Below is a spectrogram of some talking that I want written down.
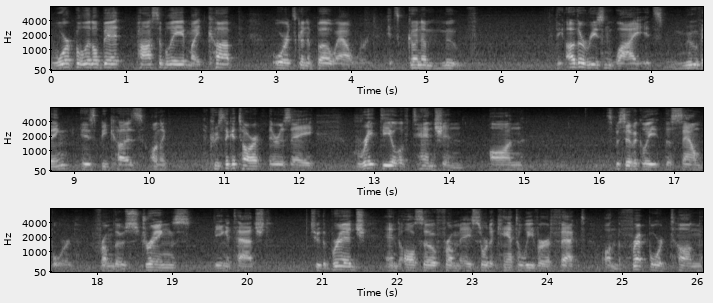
warp a little bit, possibly it might cup, or it's going to bow outward. It's going to move. The other reason why it's moving is because on an acoustic guitar, there is a great deal of tension on specifically the soundboard from those strings being attached to the bridge and also from a sort of cantilever effect on the fretboard tongue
